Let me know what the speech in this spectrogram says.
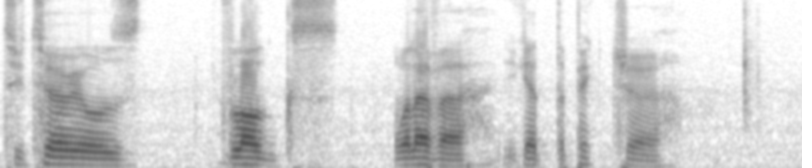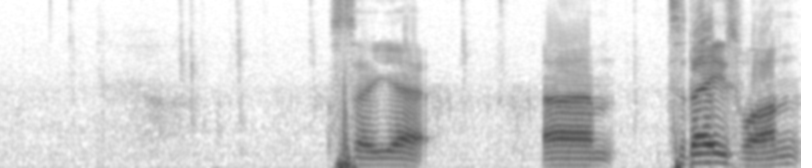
tutorials, vlogs, whatever. You get the picture. So yeah, um, today's one,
